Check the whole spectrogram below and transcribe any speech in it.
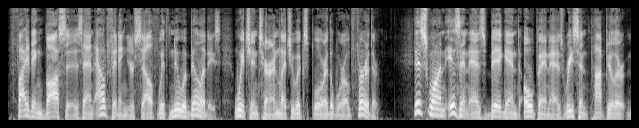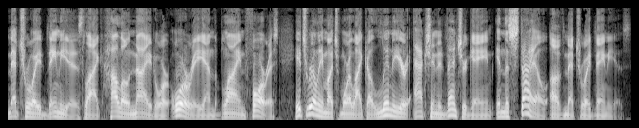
fighting bosses and outfitting yourself with new abilities, which in turn let you explore the world further. This one isn't as big and open as recent popular Metroidvanias like Hollow Knight or Ori and the Blind Forest. It's really much more like a linear action adventure game in the style of Metroidvanias.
